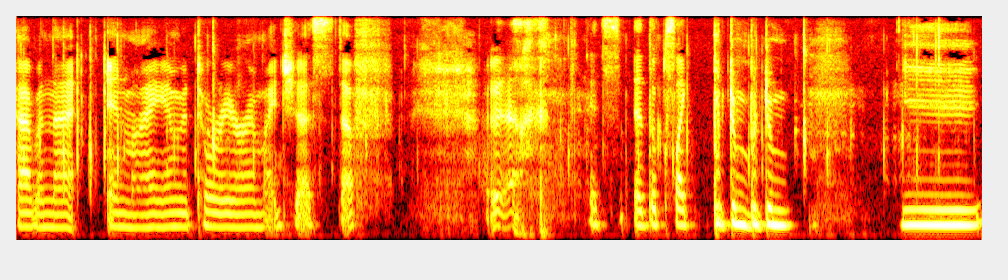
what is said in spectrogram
having that in my inventory or in my chest stuff. Ugh. It's it looks like ba-dum, ba-dum. These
